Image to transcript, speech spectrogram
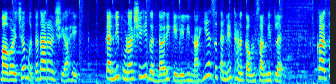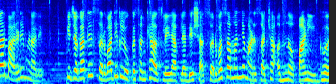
मावळच्या मतदारांशी आहे. त्यांनी कुणाशीही गद्दारी केलेली नाही असं त्यांनी ठणकावून सांगितलंय. खासदार बारणे म्हणाले की जगातील सर्वाधिक लोकसंख्या असलेल्या आपल्या देशात सर्वसामान्य माणसाच्या अन्न पाणी घर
